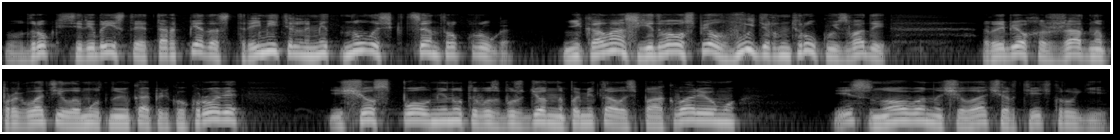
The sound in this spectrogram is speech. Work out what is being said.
Вдруг серебристая торпеда стремительно метнулась к центру круга. Николас едва успел выдернуть руку из воды. Рыбеха жадно проглотила мутную капельку крови, еще с полминуты возбужденно пометалась по аквариуму и снова начала чертить круги.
